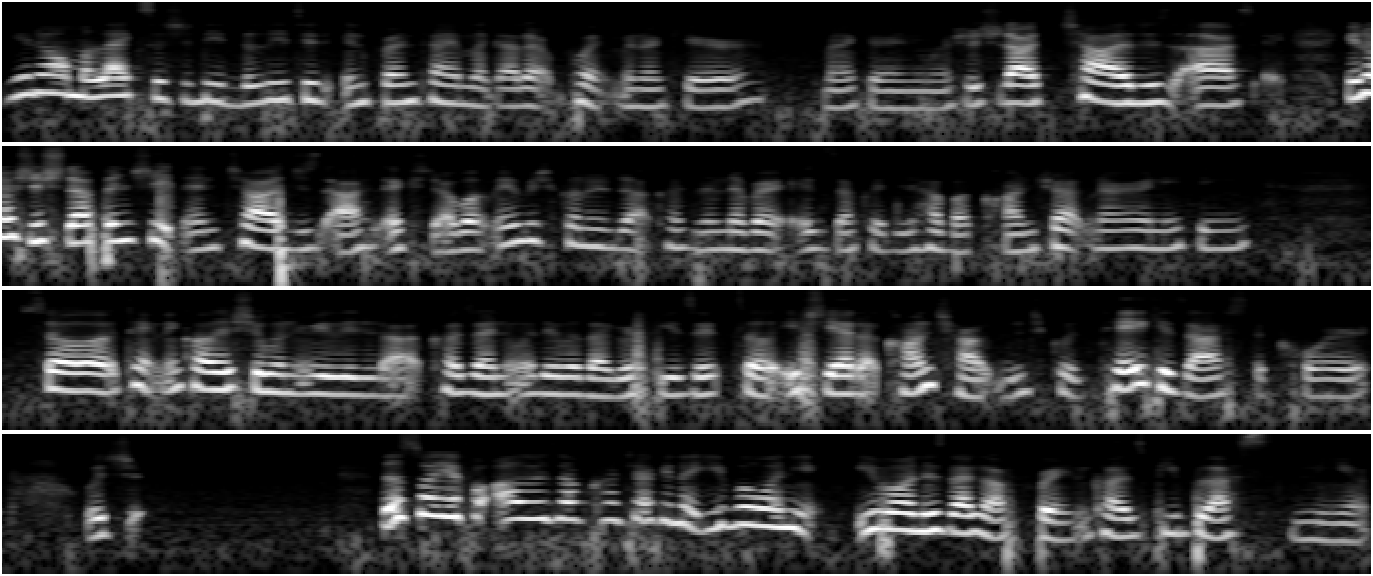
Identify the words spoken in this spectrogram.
You know, my like so she did delete it in front time like at that point I don't care. I don't care anymore. She should have charged his ass. You know, she should have been shit and charged his ass extra. But maybe she couldn't do that because they never exactly did have a contract or anything. So technically, she wouldn't really do that because I know they would like refuse it. So if she had a contract, then she could take his ass to court, which. That's why you always have contract in it, even when you, even when it's like a friend, because people are snake.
